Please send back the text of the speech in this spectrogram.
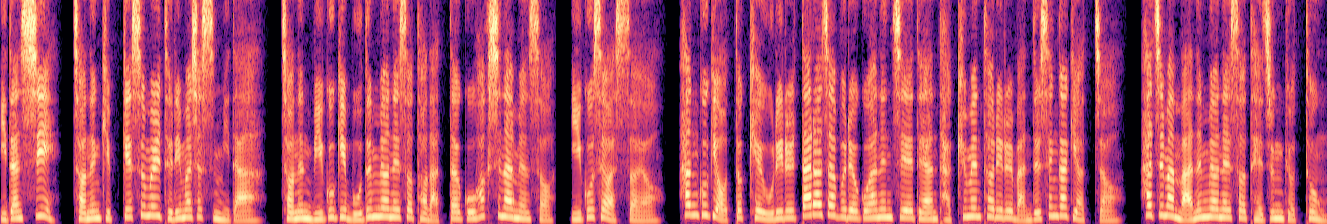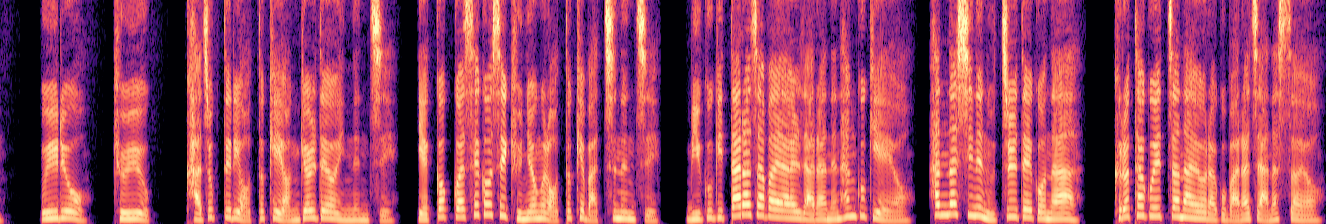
이단 씨, 저는 깊게 숨을 들이마셨습니다. 저는 미국이 모든 면에서 더 낫다고 확신하면서 이곳에 왔어요. 한국이 어떻게 우리를 따라잡으려고 하는지에 대한 다큐멘터리를 만들 생각이었죠. 하지만 많은 면에서 대중교통, 의료, 교육, 가족들이 어떻게 연결되어 있는지, 옛것과 새것의 균형을 어떻게 맞추는지, 미국이 따라잡아야 할 나라는 한국이에요. 한나 씨는 우쭐대거나 그렇다고 했잖아요 라고 말하지 않았어요.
